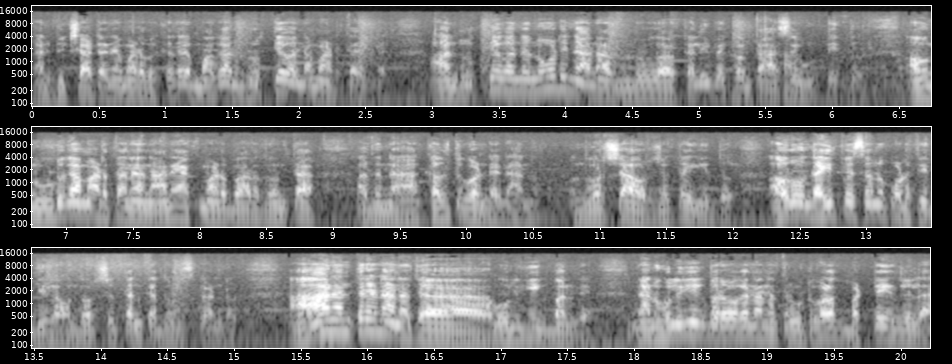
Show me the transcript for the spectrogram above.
ನಾನು ಭಿಕ್ಷಾಟನೆ ಮಾಡಬೇಕಾದ್ರೆ ಮಗ ನೃತ್ಯವನ್ನು ಮಾಡ್ತಾ ಇದ್ದ ಆ ನೃತ್ಯವನ್ನು ನೋಡಿ ನಾನು ಆ ಕಲಿಬೇಕು ಅಂತ ಆಸೆ ಹುಟ್ಟಿದ್ದು. ಅವನು ಹುಡುಗ ಮಾಡ್ತಾನೆ ನಾನು ಯಾಕೆ ಮಾಡಬಾರದು ಅಂತ ಅದನ್ನು ಕಲ್ತ್ಕೊಂಡೆ ನಾನು. ಒಂದು ವರ್ಷ ಅವ್ರ ಜೊತೆಗಿದ್ದು. ಅವರು ಒಂದು ಐದು ಪೈಸನು ಕೊಡ್ತಿದ್ದಿಲ್ಲ ಒಂದು ವರ್ಷದ ತನಕ ದುಡಿಸ್ಕೊಂಡ್ರು ಆ ನಂತರ ನಾನು ಹುಲಿಗಿಗೆ ಬಂದೆ. ನಾನು ಹುಲಿಗಿಗೆ ಬರುವಾಗ ನನ್ನ ಹತ್ರ ಉಟ್ಕೊಳಕ್ಕೆ ಬಟ್ಟೆ ಇರಲಿಲ್ಲ.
